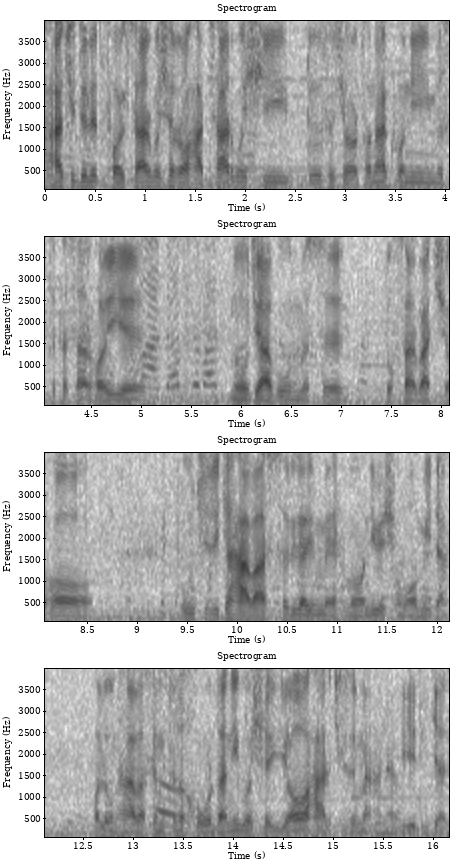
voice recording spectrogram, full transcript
هرچی دلت پاکتر باشه راحتتر باشی. دو سه چهار تا نکنی. مثل پسرهای نوجوان مثل دختر بچه ها اون چیزی که هوس داری در این مهمانی به شما میدن. حالا اون هوسه می‌تونه خوردنی باشه یا هر چیز معنوی دیگری.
